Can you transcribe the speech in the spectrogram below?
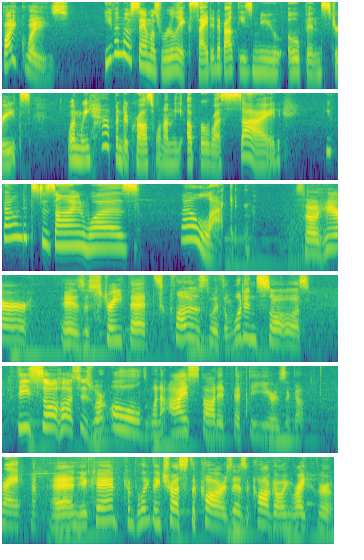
bikeways. Even though Sam was really excited about these new open streets, when we happened across one on the Upper West Side, he found its design was, well, lacking. So here is a street that's closed with a wooden sawhorse. These sawhorses were old when I started 50 years ago. Right. And you can't completely trust the cars. There's a car going right through,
